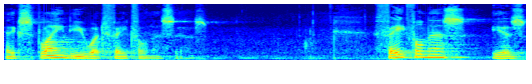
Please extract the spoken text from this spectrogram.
and explain to you what faithfulness is. Faithfulness is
